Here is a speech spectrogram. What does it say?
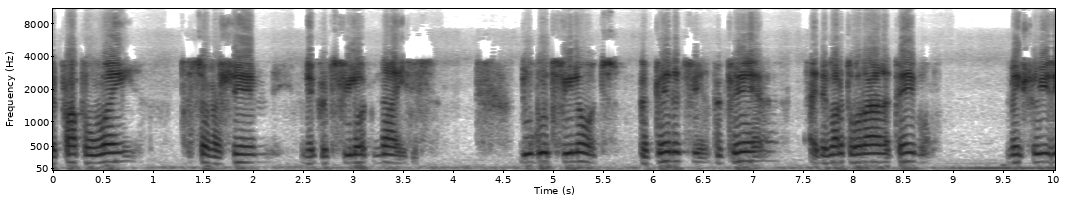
the proper way to serve Hashem, make your tefillot nice, do good tefillot, prepare the prepare a Devar Torah on the table. Make sure you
